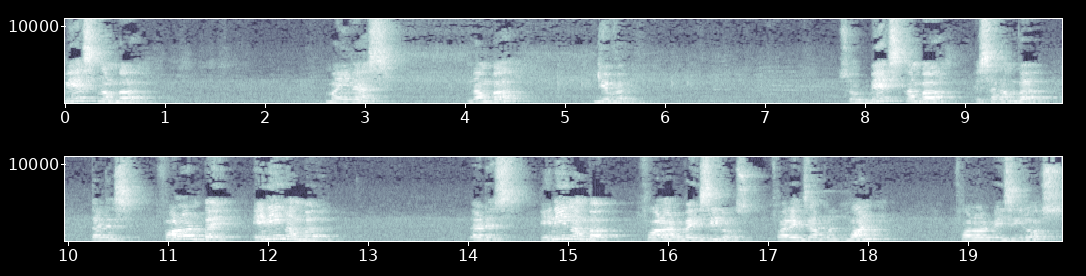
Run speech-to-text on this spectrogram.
base number minus number given. So base number is a number that is followed by any number that is any number followed by zeros. For example 1 followed by zeros,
